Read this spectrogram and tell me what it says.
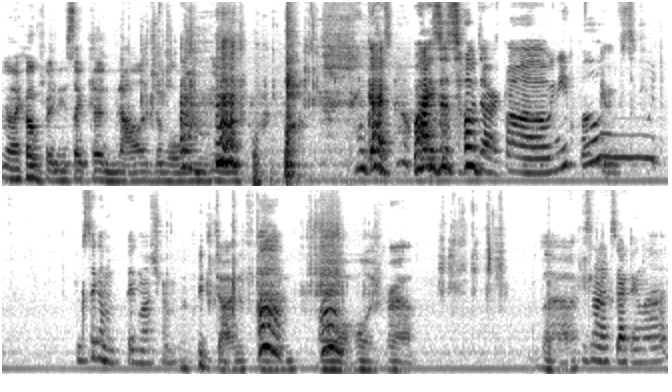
I like how Brittany's like the knowledgeable one here. Guys, why is it so dark? Oh, we need food. Goofs. Looks like a big mushroom. If we died of food. oh, holy crap. What the heck? He's not expecting that.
